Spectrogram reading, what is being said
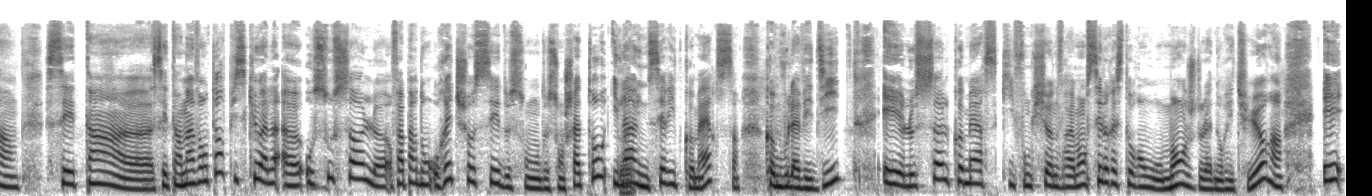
hein. c'est un euh, c'est un inventeur puisque au sous-sol, enfin pardon, au rez-de-chaussée de son de son château, il a Une série de commerces, comme vous l'avez dit, et le seul commerce qui fonctionne vraiment, c'est le restaurant où on mange de la nourriture et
